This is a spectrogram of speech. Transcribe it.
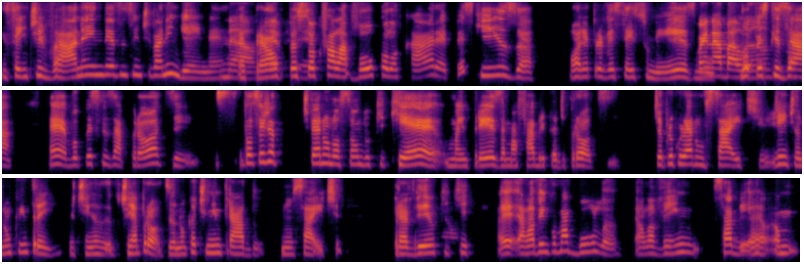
incentivar nem desincentivar ninguém, né? É não, é para a pessoa que falar, vou colocar, é pesquisa, olha para ver se é isso mesmo. Põe na balança. Vou pesquisar, é, vou pesquisar prótese. Vocês já tiveram noção do que, que é uma empresa, uma fábrica de prótese? Já procuraram um site? Gente, eu nunca entrei, eu tinha, eu tinha prótese, eu nunca tinha entrado no site para ver o que, que é, ela vem com uma bula, ela vem, sabe, é, é um,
